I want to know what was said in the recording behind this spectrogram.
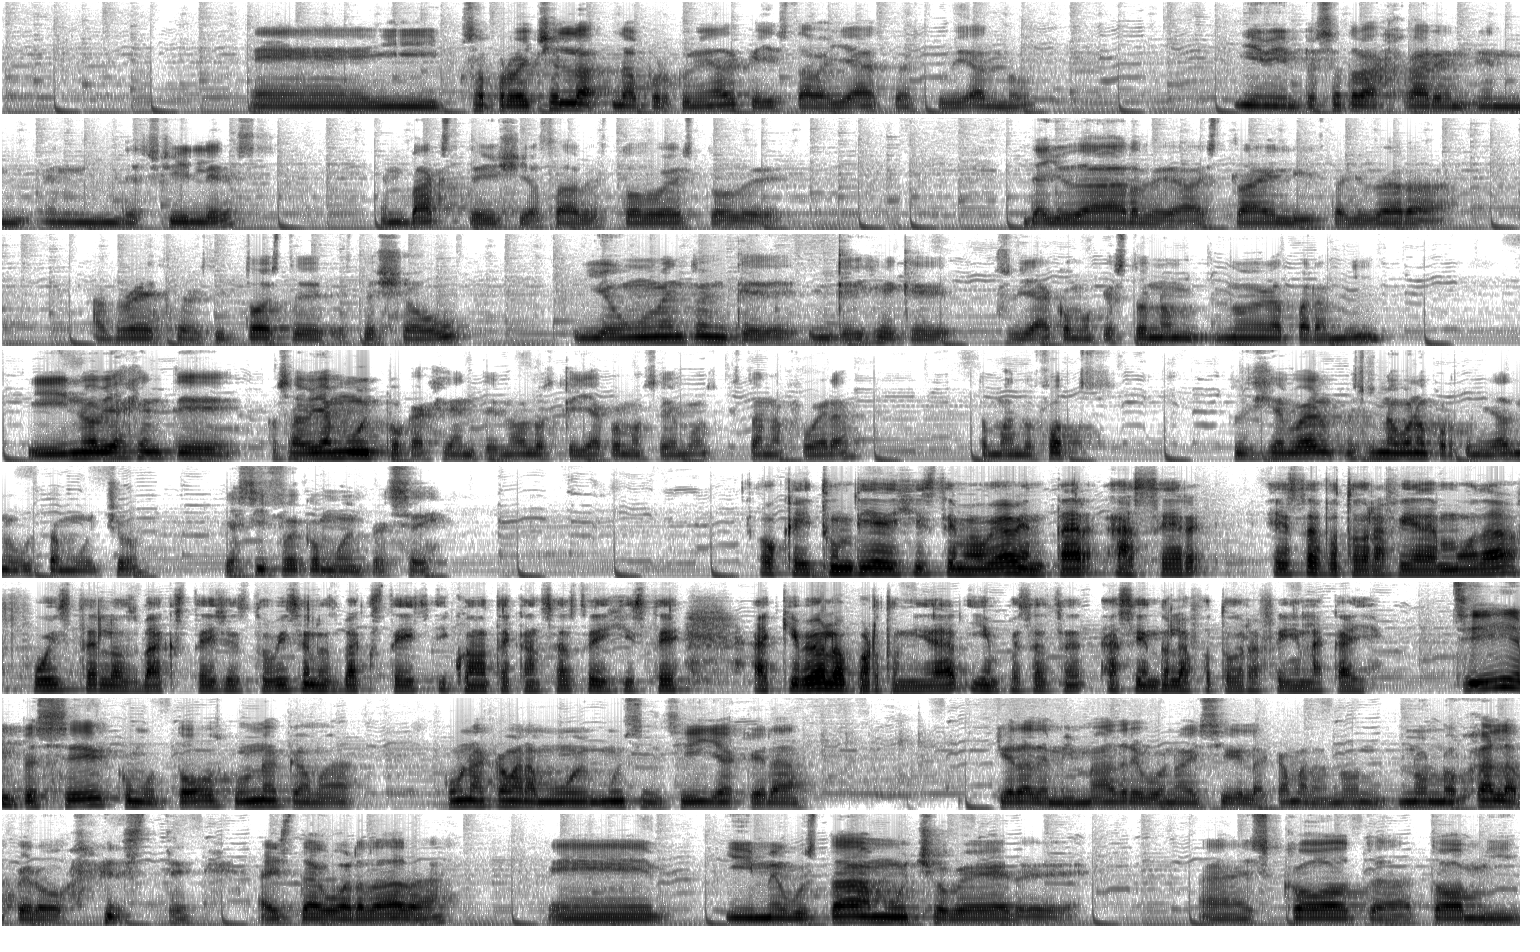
eh, y pues aproveché la, la, oportunidad que ya estaba ya, estaba estudiando y empecé a trabajar en, en desfiles, en backstage, ya sabes, todo esto de de ayudar de, a stylists, ayudar a, a dressers y todo este, este show. Y llegó un momento en que, en que dije que pues ya como que esto no, no era para mí. Y no había gente, o sea, había muy poca gente, ¿no? Los que ya conocemos, que están afuera, tomando fotos. Entonces dije, bueno, es una buena oportunidad, me gusta mucho. Y así fue como empecé. Ok, tú un día dijiste, me voy a aventar a hacer esta fotografía de moda, fuiste a los backstage, estuviste en los backstage y cuando te cansaste dijiste, aquí veo la oportunidad y empezaste haciendo la fotografía en la calle. Sí, empecé como todos con una cámara, con una cámara muy, muy sencilla que era, que era de mi madre. Bueno, ahí sigue la cámara, no, no, no jala, pero este, ahí está guardada. Eh, y me gustaba mucho ver eh, a Scott, a Tommy,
